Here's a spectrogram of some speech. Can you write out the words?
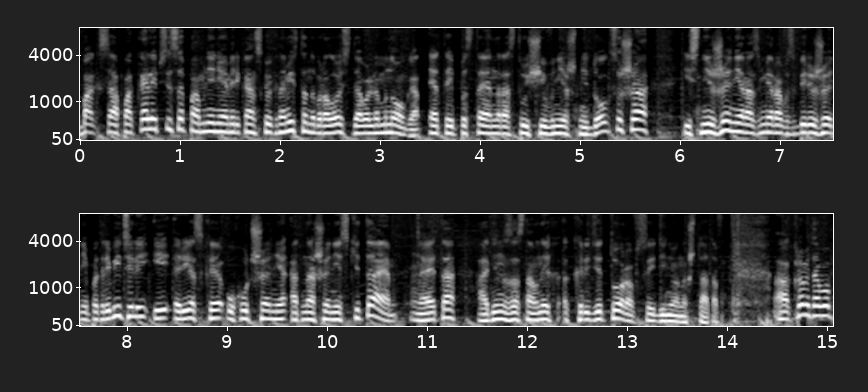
бакса-апокалипсиса, по мнению американского экономиста, набралось довольно много. Это и постоянно растущий внешний долг США, и снижение размеров сбережений потребителей, и резкое ухудшение отношений с Китаем Китая. Это один из основных кредиторов Соединенных Штатов. А, кроме того,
